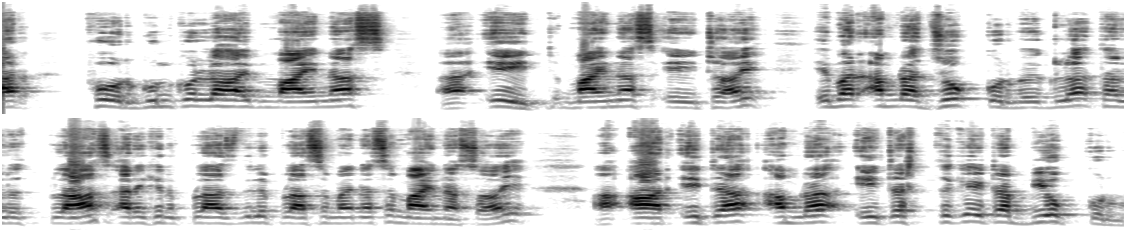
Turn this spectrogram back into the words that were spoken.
আর ফোর, গুণ করলে হয় মাইনাস এইট মাইনাস এইট হয়। এবার আমরা যোগ করব এগুলো, তাহলে প্লাস আর এখানে প্লাস দিলে প্লাসে মাইনাসে মাইনাস হয়। আর এটা আমরা, এইটার থেকে এটা বিয়োগ করব।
